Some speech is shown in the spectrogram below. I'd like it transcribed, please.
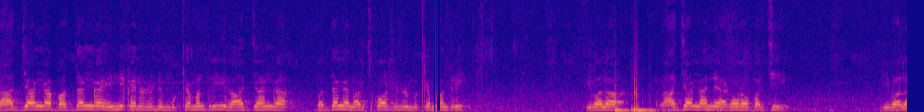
రాజ్యాంగబద్ధంగా ఎన్నికైనటువంటి ముఖ్యమంత్రి రాజ్యాంగబద్ధంగా నడుచుకోవాల్సినటువంటి ముఖ్యమంత్రి ఇవాళ రాజ్యాంగాన్ని అగౌరవపరిచి ఇవాళ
